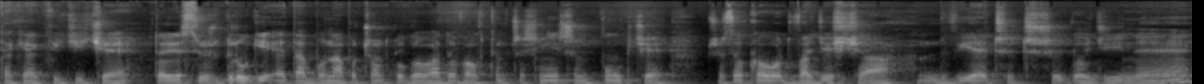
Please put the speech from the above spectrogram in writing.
Tak jak widzicie, to jest już drugi etap, bo na początku go ładował w tym wcześniejszym punkcie przez około 22 czy 3 godziny.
